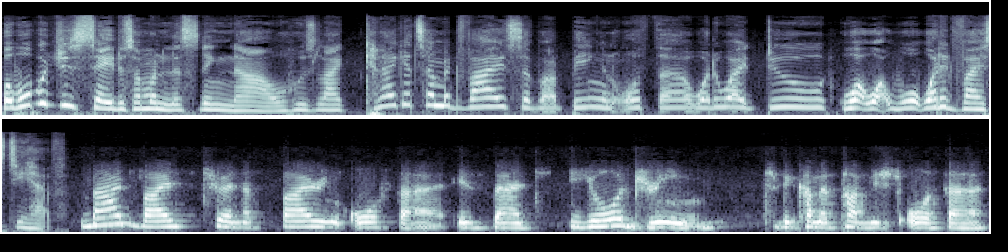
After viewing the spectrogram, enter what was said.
But what would you say to someone listening now who's like, can I get some advice about being an author? What do I do? What, what, what, what advice do you have? My advice to an aspiring author is that your dream to become a published author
